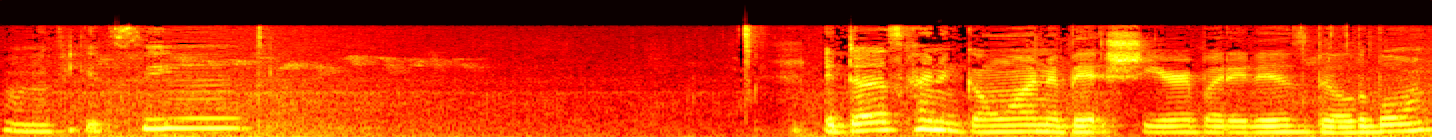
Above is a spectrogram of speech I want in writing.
I don't know if you can see it. It does kind of go on a bit sheer but it is buildable.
